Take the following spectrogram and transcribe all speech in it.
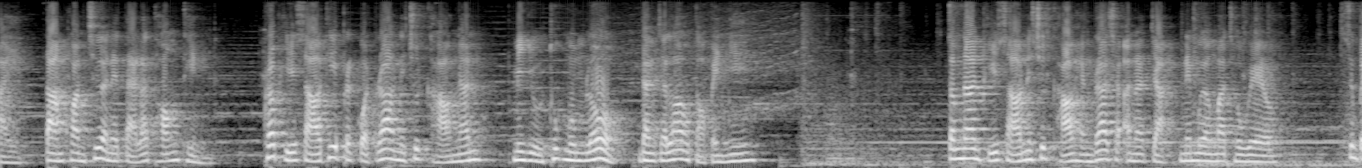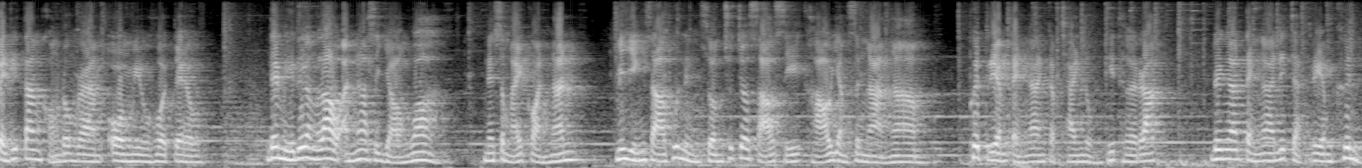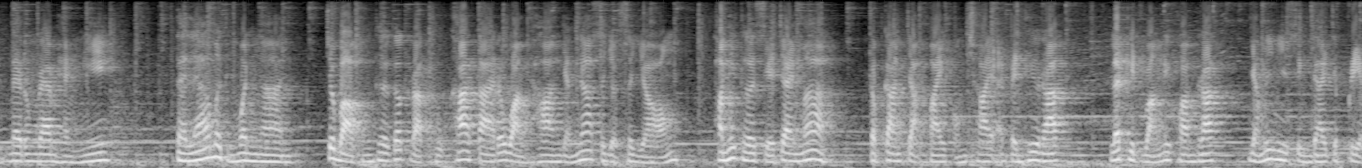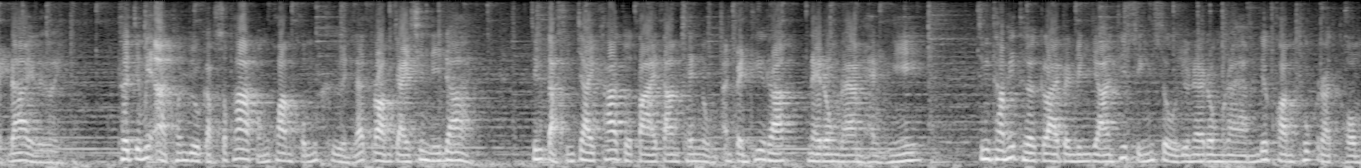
ตามความเชื่อในแต่ละท้องถิ่น เพราะผีสาวที่ปรากฏร่างในชุดขาวนั้น มีอยู่ทุกมุมโลกดังจะเล่าต่อไปนี้ตำนานผีสาวในชุดขาวแห่งราชอาณาจักรในเมืองมาเธอร์เวลล์ ซึ่งเป็นที่ตั้งของโรงแรม Old Mill Hotel ได้มีเรื่องเล่าอันน่าสยองว่า ในสมัยก่อนนั้น มีหญิงสาวผู้หนึ่งสวมชุดเจ้าสาวสีขาวอย่างสง่างาม เพื่อเตรียมแต่งงานกับชายหนุ่มที่เธอรัก โดยงานแต่งงานได้จัดเตรียมขึ้นในโรงแรมแห่งนี้ แต่แล้วเมื่อถึงวันงาน เจ้าบ่าวของเธอก็กลับถูกฆ่าตายระหว่างทางอย่างน่าสยดสยองทำให้เธอเสียใจมากกับการจากไปของชายอันเป็นที่รัก และผิดหวังในความรักอย่างไม่มีสิ่งใดจะเปรียบได้เลย เธอจึงไม่อาจทนอยู่กับสภาพของความขมขื่นและตรอมใจเช่นนี้ได้ จึงตัดสินใจฆ่าตัวตายตามชายหนุ่มอันเป็นที่รักในโรงแรมแห่งนี้ จึงทำให้เธอกลายเป็นวิญญาณที่สิงสู่อยู่ในโรงแรมด้วยความทุกข์ระทม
